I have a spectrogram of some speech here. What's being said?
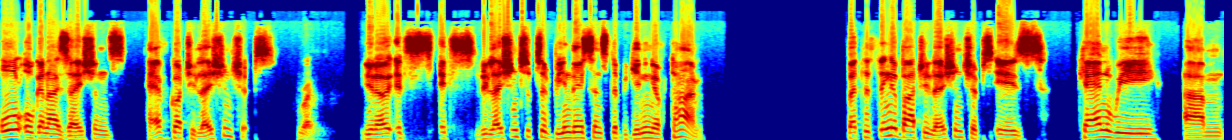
all organizations have got relationships. Right. You know, it's, it's relationships have been there since the beginning of time. But the thing about relationships is, can we, um,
